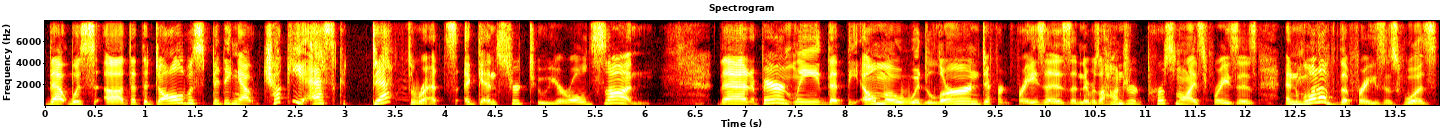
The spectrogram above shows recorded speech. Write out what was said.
that was uh, that the doll was spitting out Chucky-esque death threats against her two-year-old son. That apparently that the Elmo would learn different phrases and there was a hundred personalized phrases and one of the phrases was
